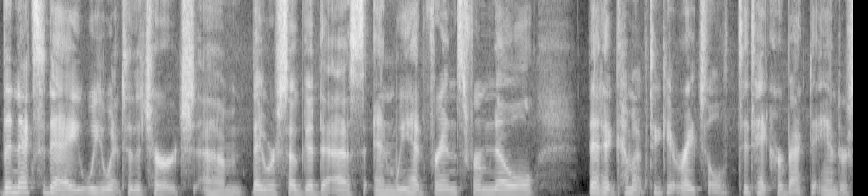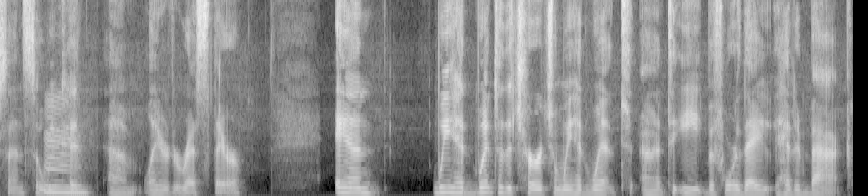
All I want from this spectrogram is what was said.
The next day we went to the church. Um, they were so good to us. And we had friends from Noel that had come up to get rachel to take her back to anderson so we mm. could um, lay her to rest there. And we had went to the church and we had went uh, to eat before they headed back.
